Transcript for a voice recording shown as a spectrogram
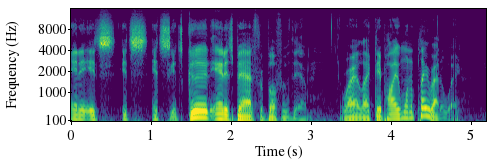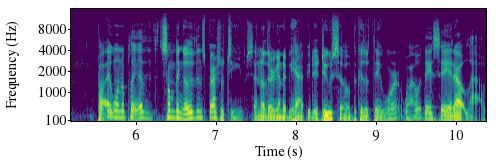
and it's it's it's it's good and it's bad for both of them, right? Like they probably want to play right away. Probably want to play other, something other than special teams. I know they're going to be happy to do so because if they weren't, why would they say it out loud?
